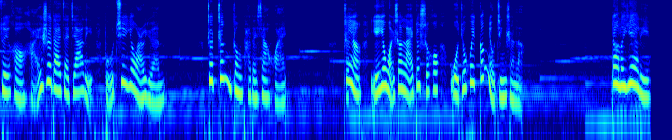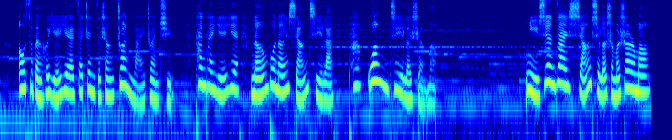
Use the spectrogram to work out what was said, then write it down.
最好还是待在家里，不去幼儿园，这正中他的下怀。这样，爷爷晚上来的时候，我就会更有精神了。到了夜里，欧斯本和爷爷在镇子上转来转去，看看爷爷能不能想起来他忘记了什么。你现在想起了什么事儿吗？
